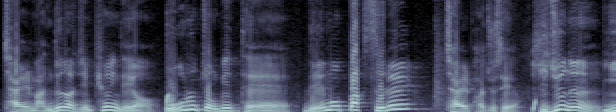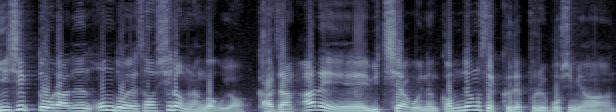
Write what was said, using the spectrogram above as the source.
잘 만들어진 표인데요. 오른쪽 밑에 네모 박스를 잘 봐주세요. 기준은 20도라는 온도에서 실험을 한 거고요. 가장 아래에 위치하고 있는 검정색 그래프를 보시면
